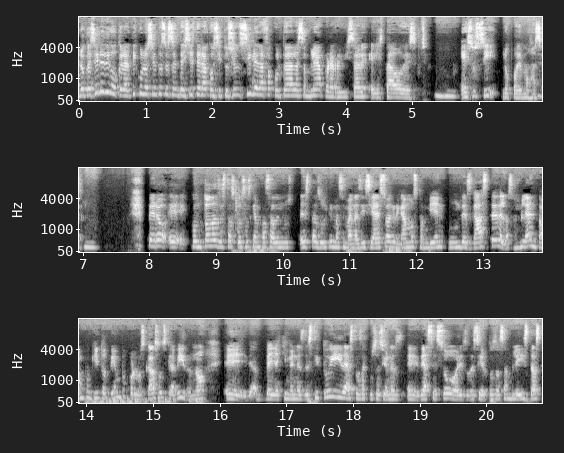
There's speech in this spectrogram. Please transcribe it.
Lo que sí le digo que el artículo 167 de la Constitución sí le da facultad a la Asamblea para revisar el estado de excepción. Eso sí lo podemos hacer. Pero eh, con todas estas cosas que han pasado en estas últimas semanas, y si a eso agregamos también un desgaste de la Asamblea en tan poquito tiempo por los casos que ha habido, ¿no? Eh, Bella Jiménez destituida, estas acusaciones eh, de asesores o de ciertos asambleístas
